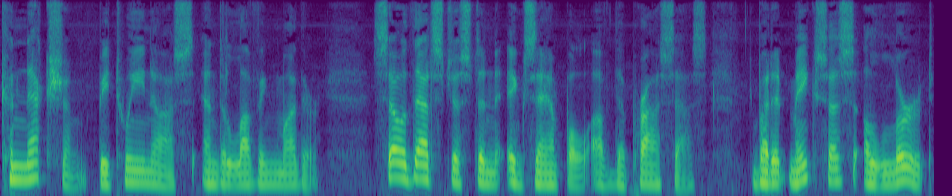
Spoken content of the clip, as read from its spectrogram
connection between us and the loving Mother. So that's just an example of the process. But it makes us alert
